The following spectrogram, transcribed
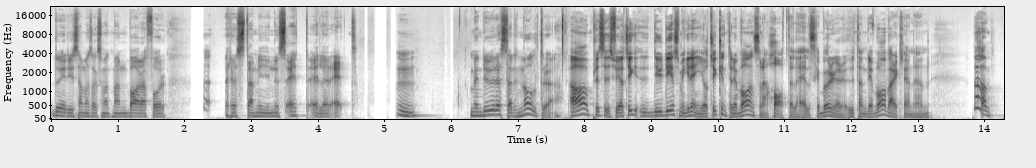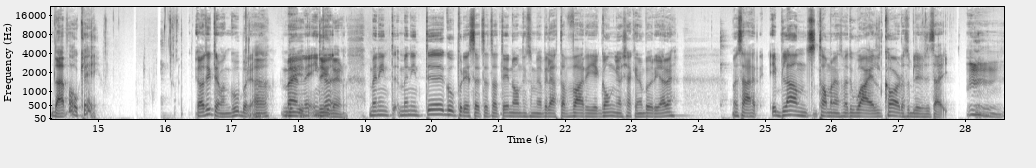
då är det ju samma sak som att man bara får rösta minus 1 eller 1. Mm. Men du röstade 0 tror jag. Ja, precis. För jag tycker, det är ju det som är grejen. Jag tycker inte det var en sån här hat eller älska-burgare utan det var verkligen en Ja, det här var okej. Jag tyckte det var en god burgare. Ja, Men du, inte- du. Men inte, men inte god på det sättet att det är någonting som jag vill äta varje gång jag käkar en burgare. Men så här, ibland så tar man den som ett wildcard och så blir det så här. Mm.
